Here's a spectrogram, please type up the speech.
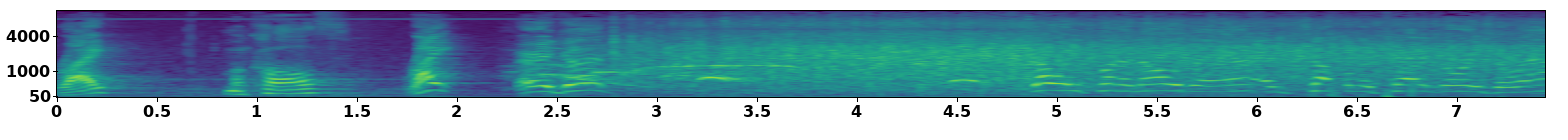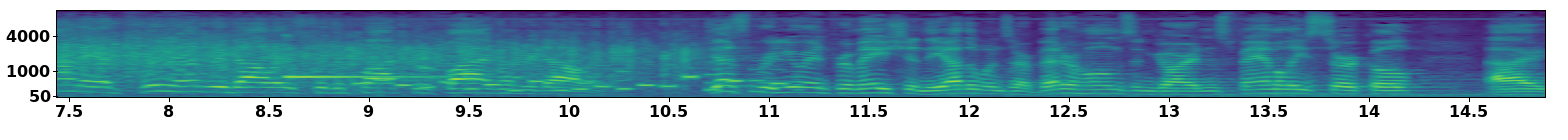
Right? McCall's. Right. Very good. So we put an O there and shuffle the categories around, add $300 to the pot for $500. Just for your information, the other ones are Better Homes and Gardens, Family Circle, uh,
